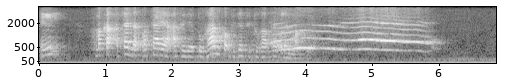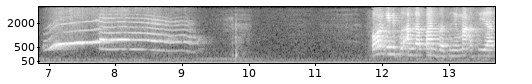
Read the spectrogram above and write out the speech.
Ini maka saya tidak percaya adanya Tuhan kok bisa didurhakai oleh makhluk. Orang ini beranggapan bahasanya maksiat,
